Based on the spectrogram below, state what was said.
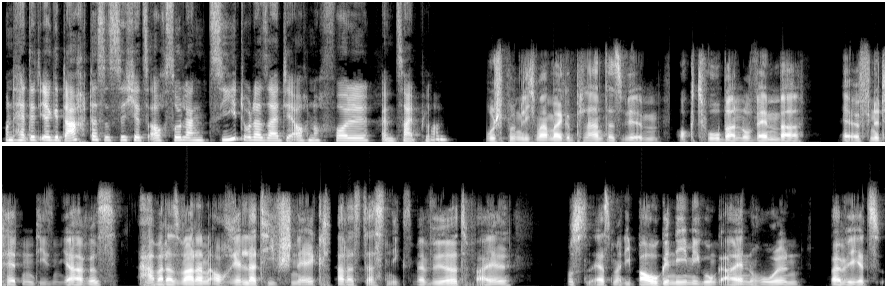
Und hättet ihr gedacht, dass es sich jetzt auch so lang zieht oder seid ihr auch noch voll im Zeitplan? Ursprünglich war mal geplant, dass wir im Oktober, November eröffnet hätten diesen Jahres. Aber das war dann auch relativ schnell klar, dass das nichts mehr wird, weil wir mussten erstmal die Baugenehmigung einholen weil wir jetzt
